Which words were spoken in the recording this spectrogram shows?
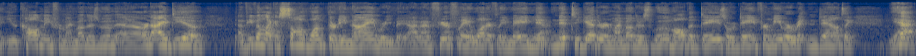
you called me from my mother's womb, or an idea of of even like a Psalm 139 where you, I'm fearfully and wonderfully made, yeah. knit, knit together in my mother's womb. All the days ordained for me were written down. It's like, yeah,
